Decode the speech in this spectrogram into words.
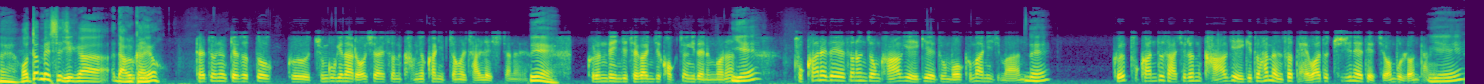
네. 어떤 메시지가 나올까요? 대통령께서 또 그 중국이나 러시아에서는 강력한 입장을 잘 내시잖아요. 예. 그런데 이제 제가 이제 걱정이 되는 거는 예. 북한에 대해서는 좀 강하게 얘기해도 뭐 그만이지만 네. 그 북한도 사실은 강하게 얘기도 하면서 대화도 추진해야 되죠. 물론 당연히. 예.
